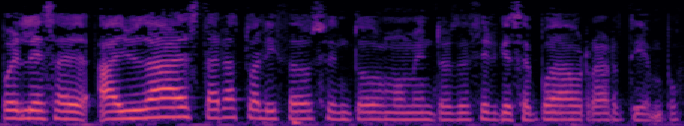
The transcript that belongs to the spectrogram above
Pues les ayuda a estar actualizados en todo momento, es decir, que se pueda ahorrar tiempo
